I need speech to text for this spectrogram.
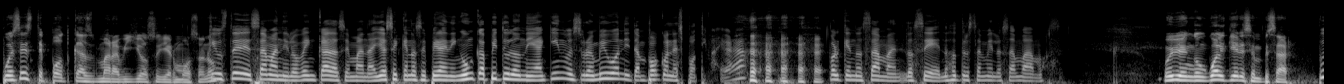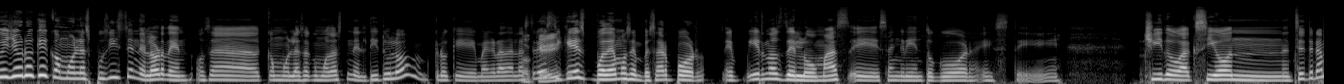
Pues este podcast maravilloso y hermoso, ¿no? Que ustedes aman y lo ven cada semana. Yo sé que no se pierda ningún capítulo ni aquí en nuestro en vivo ni tampoco en Spotify, ¿verdad? Porque nos aman, lo sé, nosotros también los amamos. Muy bien, ¿con cuál quieres empezar? Pues yo creo que como las pusiste en el orden, o sea, como las acomodaste en el título, creo que me agradan las tres. Si quieres, podemos empezar por eh, irnos de lo más eh, sangriento, gore, este, chido, acción, etcétera,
